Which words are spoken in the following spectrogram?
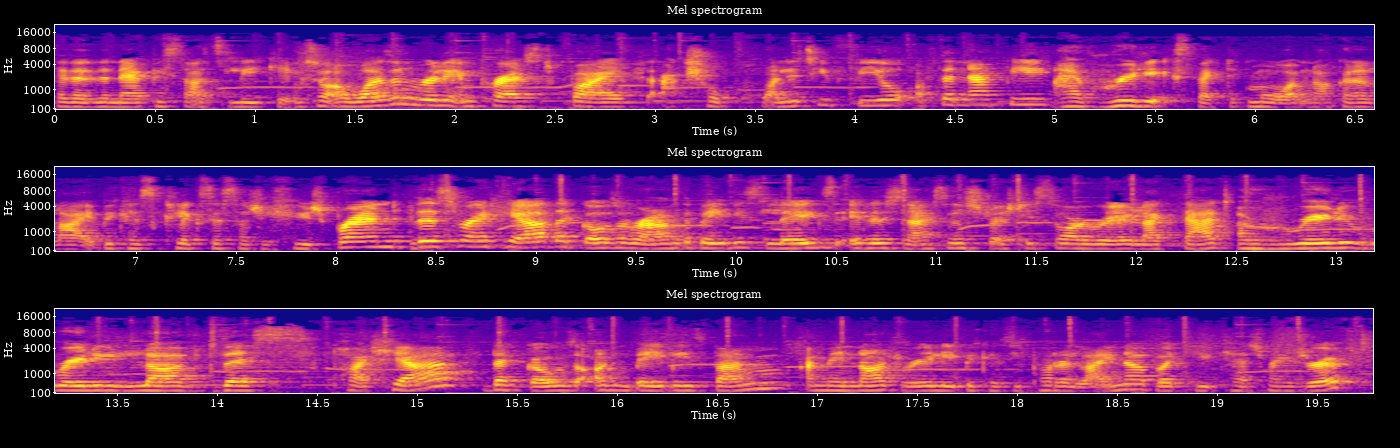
and then the nappy starts leaking. So I wasn't really impressed by the actual quality feel of the nappy. I really expected more, I'm not gonna lie, because Clicks is such a huge brand. This right here that goes around the baby's legs, it is nice and stretchy, so I really like that. I really, really loved this part here that goes on baby's bum. I mean, not really because you put a liner, but you catch my drift.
